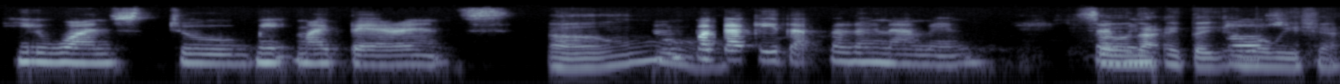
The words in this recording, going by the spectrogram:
he wants to meet my parents. Oh. Nung pagkakita pa lang namin. So, sabi- nakita niyo umuwi siya.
